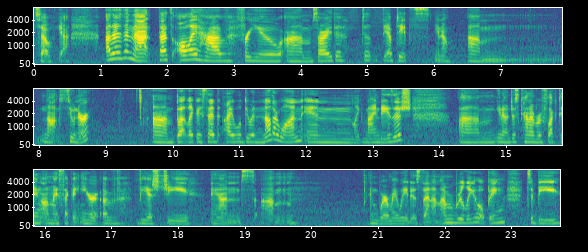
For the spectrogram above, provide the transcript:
so yeah, other than that, that's all I have for you. Um, sorry, the, the, the, updates, you know, um, not sooner. Um, but like I said, I will do another one in like nine days-ish. Um, you know, just kind of reflecting on my second year of VSG and um, and where my weight is then. And I'm really hoping to be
